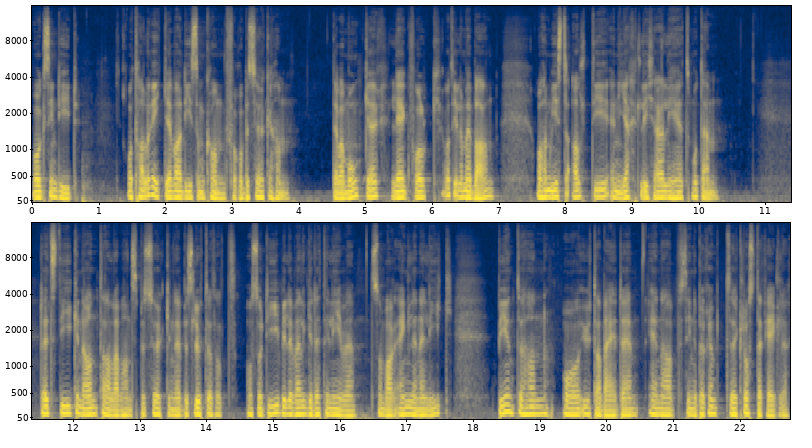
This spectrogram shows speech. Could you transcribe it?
og sin dyd, og tallrike var de som kom for å besøke ham. Det var munker, legfolk og til og med barn, og han viste alltid en hjertelig kjærlighet mot dem. Da et stigende antall av hans besøkende besluttet at også de ville velge dette livet, som var englene lik, begynte han å utarbeide en av sine berømte klosterregler,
